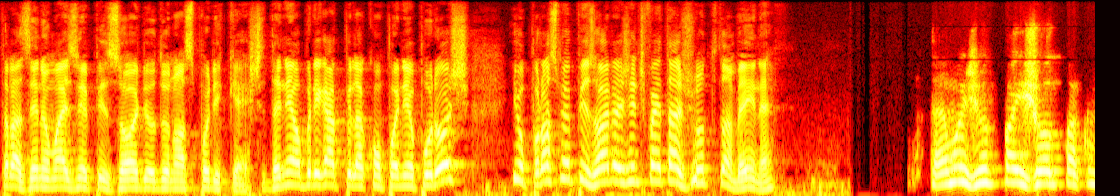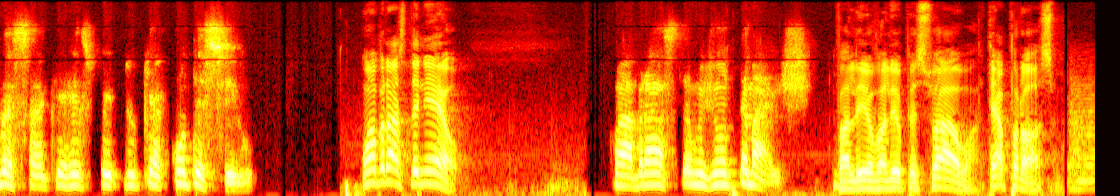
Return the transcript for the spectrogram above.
trazendo mais um episódio do nosso podcast. Daniel, obrigado pela companhia por hoje e o próximo episódio a gente vai estar junto também, né? Estamos juntos para jogo para conversar aqui a respeito do que aconteceu. Um abraço, Daniel. Um abraço, tamo junto, até mais. Valeu, valeu, pessoal. Até a próxima.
